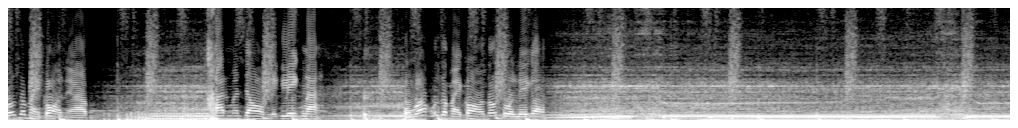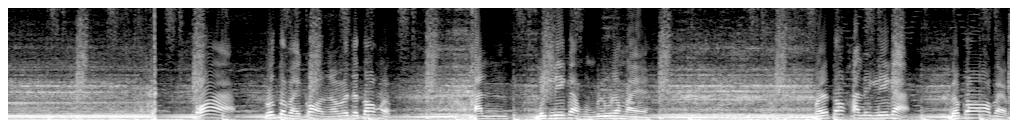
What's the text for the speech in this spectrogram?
รถสมัยก่อนเนี่ยครับคันมันจะออกเล็กๆนะ ผมว่าคนสมัยก่อนต้องตัวเล็กอะเพราะว่ารถสมัยก่อนนะมันจะต้องแบบคันเล็กๆอะผมไม่รู้ทำไม มันจะต้องคันเล็กๆอะแล้วก็แบบ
